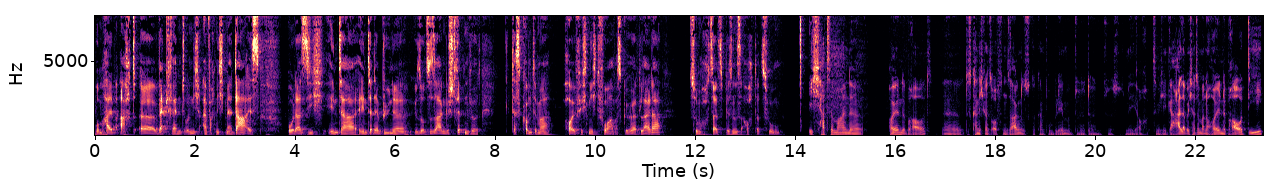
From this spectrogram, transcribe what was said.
um halb acht äh, wegrennt und nicht einfach nicht mehr da ist oder sich hinter, hinter der Bühne sozusagen gestritten wird. Das kommt immer häufig nicht vor, aber es gehört leider zum Hochzeitsbusiness auch dazu. Ich hatte mal eine heulende Braut. Äh, Das kann ich ganz offen sagen, das ist gar kein Problem und äh, das ist mir auch ziemlich egal. Aber ich hatte mal eine heulende Braut, die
